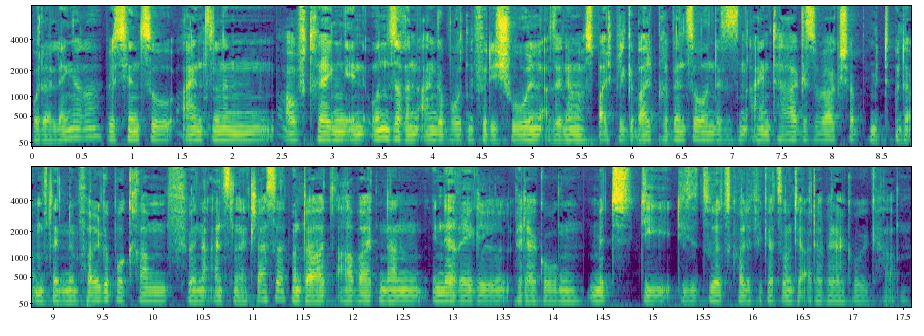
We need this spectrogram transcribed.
oder längere, bis hin zu einzelnen Aufträgen in unseren Angeboten für die Schulen. Also nehmen wir das Beispiel Gewaltprävention. Das ist ein Eintages-Workshop mit unter Umständen einem Folgeprogramm für eine einzelne Klasse. Und dort arbeiten dann in der Regel Pädagogen mit, die diese Zusatzqualifikation Theaterpädagogik haben.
